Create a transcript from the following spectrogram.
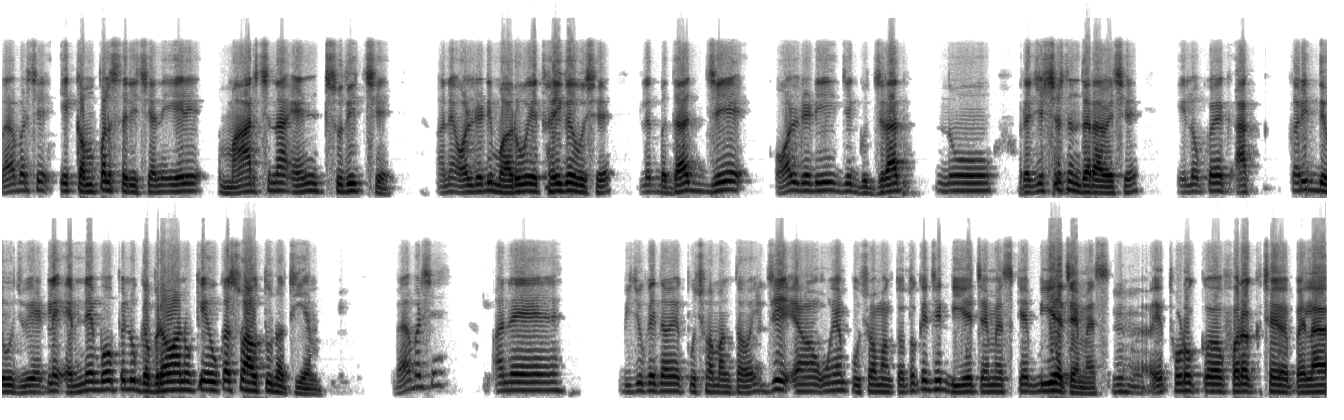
બરાબર છે? એ કમ્પલસરી છે અને એ માર્ચના એન્ડ સુધી જ છે. અને ઓલરેડી મારું એ થઈ ગયું છે. એટલે બધા જ જે ઓલરેડી જે ગુજરાતનું રજીસ્ટ્રેશન ધરાવે છે એ લોકોએ આ કરી જ દેવું જોઈએ. એટલે એમને બહુ પેલું ગભરાવાનું કે એવું કશું આવતું નથી એમ. બરાબર છે? અને બીજું કઈ તમે પૂછવા માંગતા હોય? જે હું એમ પૂછવા માંગતો હતો કે જે ડીએચએમએસ કે બીએચએમએસ એ થોડોક ફરક છે. પહેલા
